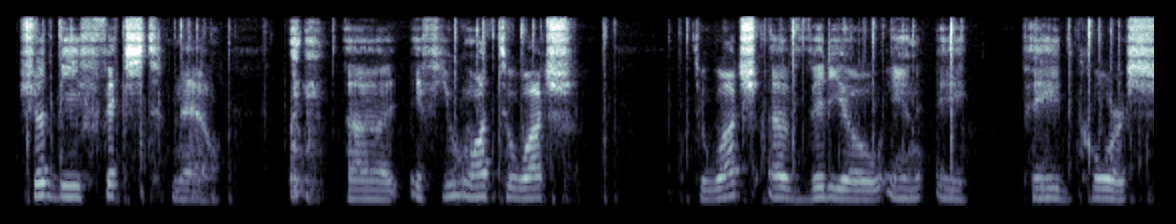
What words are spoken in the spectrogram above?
should be fixed now. Uh, if you want to watch to watch a video in a paid course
